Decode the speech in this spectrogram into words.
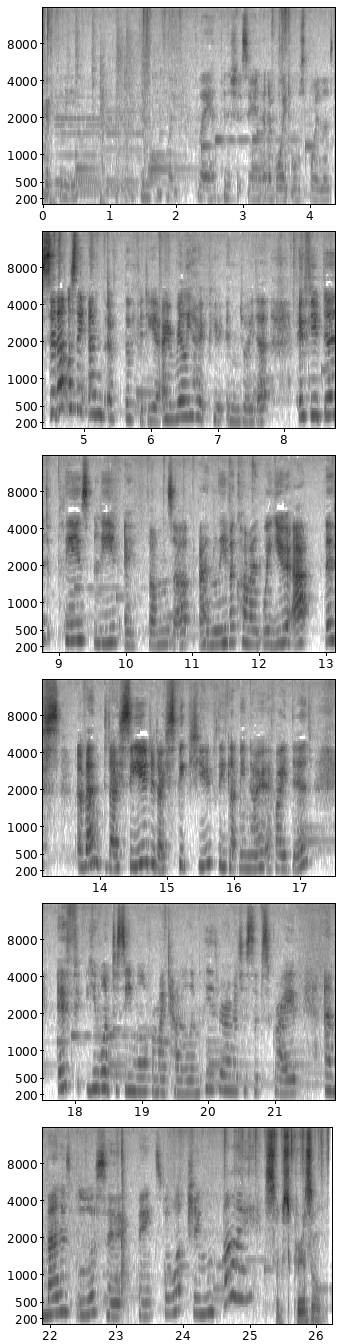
Hopefully I can like play and finish it soon and avoid all spoilers. So that was the end of the video. I really hope you enjoyed it. If you did, please leave a thumbs up and leave a comment. Were you at this event? Did I see you? Did I speak to you? Please let me know if I did. If you want to see more from my channel then please remember to subscribe and that is all so thanks for watching bye Subscrizzle.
